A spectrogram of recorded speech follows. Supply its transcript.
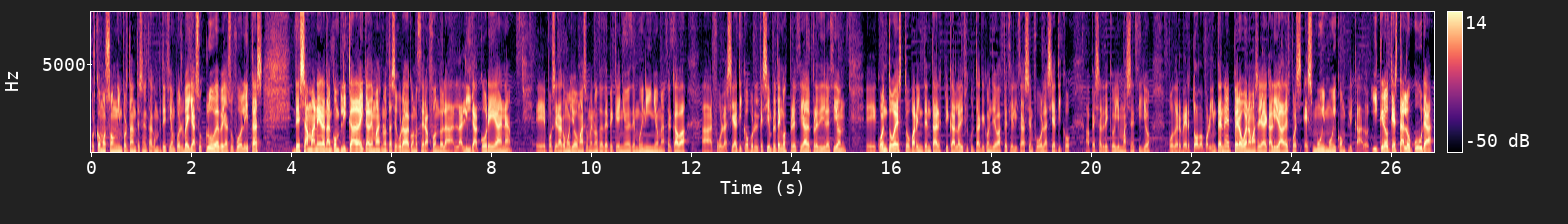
pues como son importantes en esta competición, pues veía a sus clubes, veía a sus futbolistas de esa manera tan complicada y que además no te aseguraba conocer a fondo la, liga coreana. Eh, pues era como yo más o menos desde pequeño, desde muy niño, me acercaba al fútbol asiático, por el que siempre tengo especial predilección. Eh, cuento esto para intentar explicar la dificultad que conlleva especializarse en fútbol asiático, a pesar de que hoy es más sencillo poder ver todo por internet, pero bueno, más allá de calidades, pues es muy, muy complicado. Y creo que esta locura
